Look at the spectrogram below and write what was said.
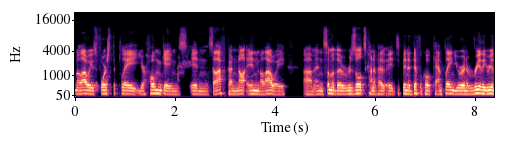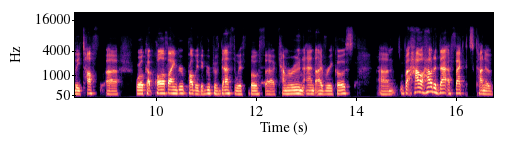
Malawi is forced to play your home games in South Africa, not in Malawi. Um, and some of the results kind of have it's been a difficult campaign. You were in a really really tough uh, World Cup qualifying group, probably the group of death with both uh, Cameroon and Ivory Coast. Um, but how how did that affect kind of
